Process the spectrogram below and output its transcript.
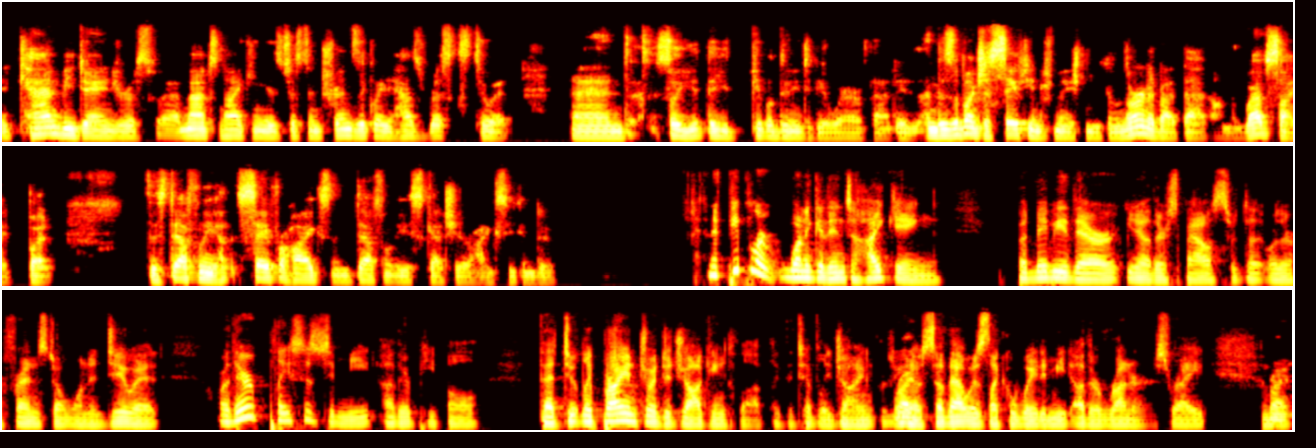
it can be dangerous. Mountain hiking is just intrinsically has risks to it, and so you, the, people do need to be aware of that. And there's a bunch of safety information you can learn about that on the website, but there's definitely safer hikes and definitely sketchier hikes you can do. And if people are, want to get into hiking, but maybe their you know their spouse or, or their friends don't want to do it, are there places to meet other people that do like Brian joined a jogging club, like the Tivoli Giant, you Right. know, so that was like a way to meet other runners, right? Right.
